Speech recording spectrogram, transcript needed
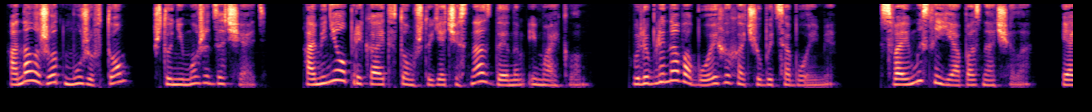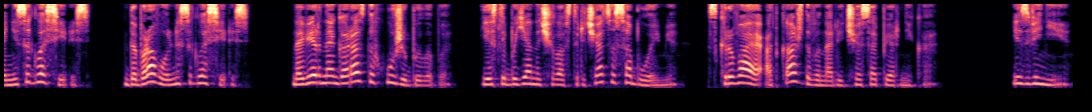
Она лжет мужу в том, что не может зачать. А меня упрекает в том, что я честна с Дэном и Майклом. Влюблена в обоих и хочу быть с обоими. Свои мысли я обозначила, и они согласились. Добровольно согласились. Наверное, гораздо хуже было бы, если бы я начала встречаться с обоими, скрывая от каждого наличие соперника. «Извини»,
